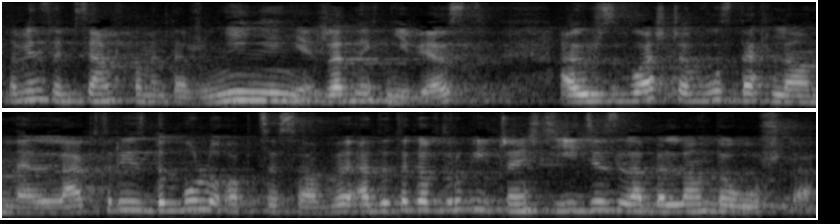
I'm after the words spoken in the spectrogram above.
No więc napisałam w komentarzu, nie, nie, nie, żadnych niewiast, a już zwłaszcza w ustach Leonella, który jest do bólu obcesowy, a do tego w drugiej części idzie z labellą do łóżka.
